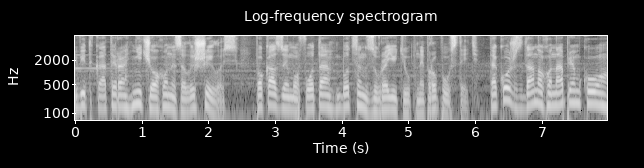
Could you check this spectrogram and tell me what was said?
від катера нічого не залишилось. Показуємо фото, бо цензура YouTube не пропустить. Також з даного напрямку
